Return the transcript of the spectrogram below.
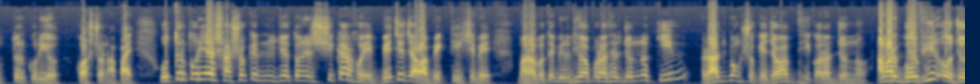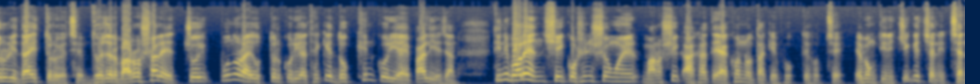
উত্তর কোরীয় কষ্ট না পায়। উত্তর কোরিয়ার শাসকের নির্যাতনের শিকার হয়ে বেঁচে যাওয়া ব্যক্তি হিসেবে মানবতা বিরোধী অপরাধের জন্য কিম রাজবংশকে জবাবদিহি করার জন্য আমার গভীর ও জরুরি দায়িত্ব রয়েছে। দু হাজার বারো সালে চই পুনরায় উত্তর কোরিয়া থেকে দক্ষিণ কোরিয়ায় পালিয়ে যান। তিনি বলেন, সেই কঠিন সময়ের মানসিক আঘাতে এখনও তাকে ভুগতে হচ্ছে এবং তিনি চিকিৎসা নিচ্ছেন।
